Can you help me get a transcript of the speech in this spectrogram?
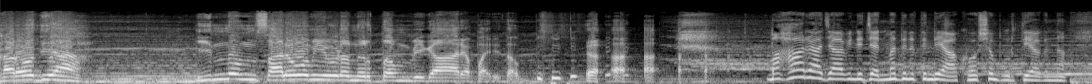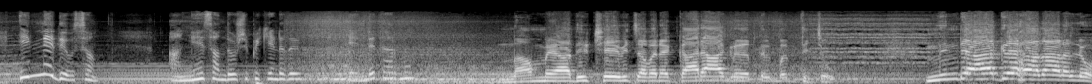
ഹറോദ്യ ഇന്നും സലോമിയുടെ നൃത്തം വികാരഭരിതം. മഹാരാജാവിന്റെ ജന്മദിനത്തിന്റെ ആഘോഷം പൂർത്തിയാകുന്ന ഇന്നേ ദിവസം അങ്ങേ സന്തോഷിപ്പിക്കേണ്ടത് എന്റെ ധർമ്മം. നമ്മെ അധിക്ഷേപിച്ചവനെ കാരാഗ്രഹത്തിൽ ബന്ധിച്ചു. നിന്റെ ആഗ്രഹം അതാണല്ലോ.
